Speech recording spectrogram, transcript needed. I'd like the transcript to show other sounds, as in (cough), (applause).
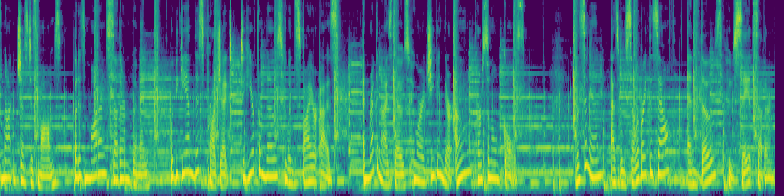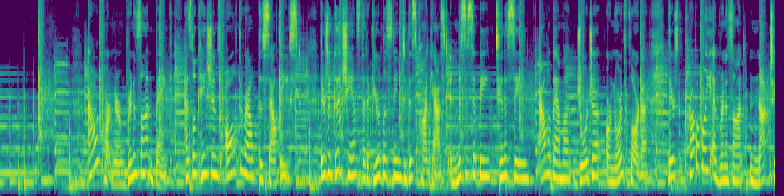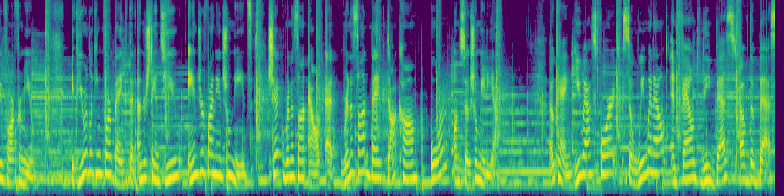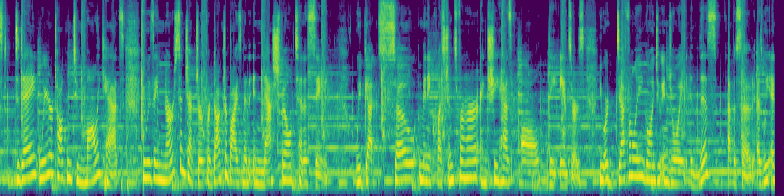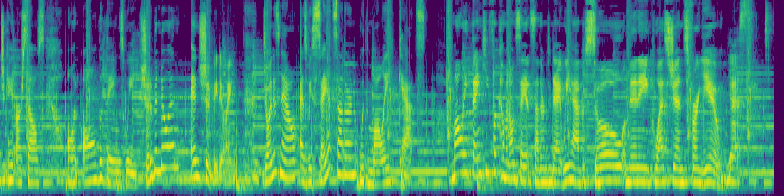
Not just as moms, but as modern Southern women, we began this project to hear from those who inspire us and recognize those who are achieving their own personal goals. Listen in as we celebrate the South and those who say it Southern. Our partner, Renaissance Bank, has locations all throughout the Southeast. There's a good chance that if you're listening to this podcast in Mississippi, Tennessee, Alabama, Georgia, or North Florida, there's probably a Renaissance not too far from you. If you're looking for a bank that understands you and your financial needs, check Renaissance out at renaissancebank.com or on social media. Okay, you asked for it, so we went out and found the best of the best. Today, we are talking to Molly Katz, who is a nurse injector for Dr. Biesman in Nashville, Tennessee. We've got so many questions for her, and she has all the answers. You are definitely going to enjoy this episode as we educate ourselves on all the things we should have been doing and should be doing. Join us now as we say it Southern with Molly Katz. Molly, thank you for coming on Say It Southern today. We have so many questions for you. Yes.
